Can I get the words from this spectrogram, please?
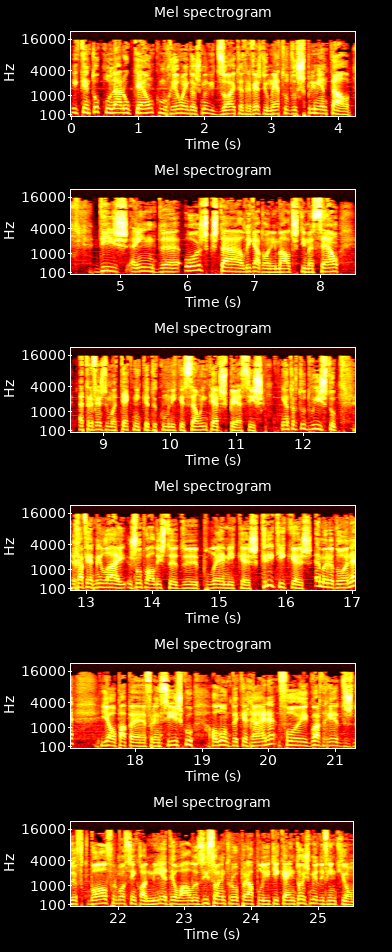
e que tentou clonar o cão que morreu em 2018 através de um método experimental. Diz ainda hoje que está ligado ao animal de estimação através de uma técnica de comunicação interespécies. Entre tudo isto, Javier Milei, junto à lista de polémicas críticas a Maradona e ao Papa Francisco, ao longo da carreira, foi guarda-redes de futebol, formou-se em economia, deu aulas e só entrou para a política em 2021.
